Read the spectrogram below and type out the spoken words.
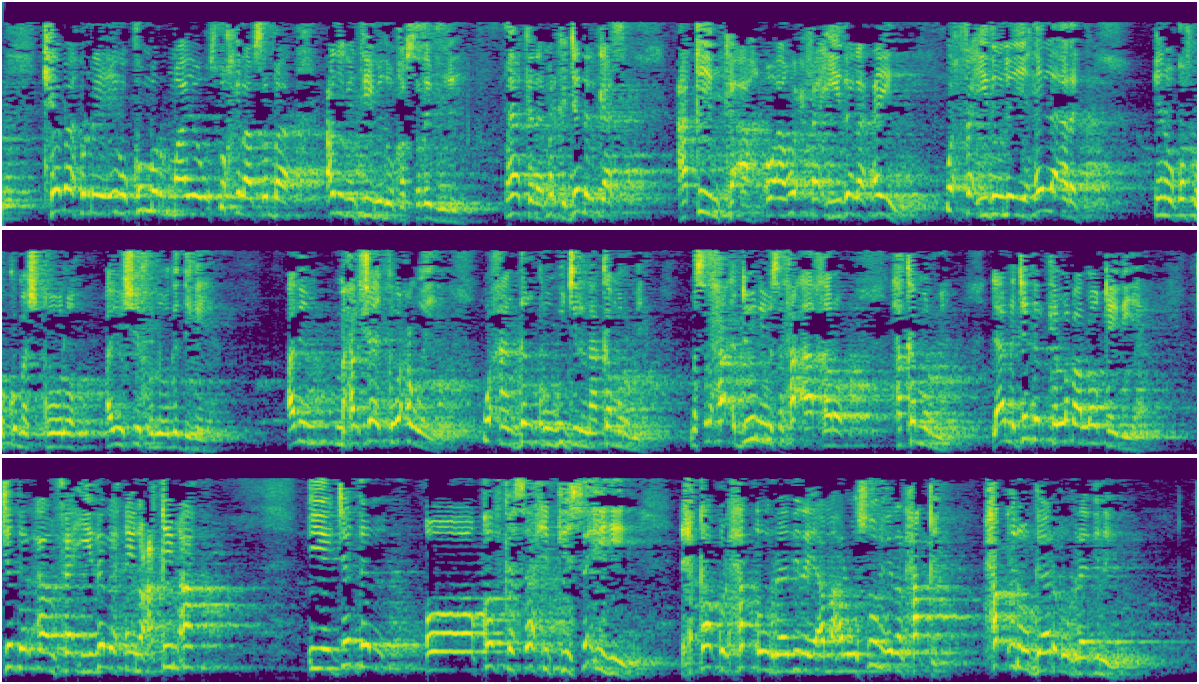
Keeba horeeyay oo ku murmaayo isku khilaafsan ba cadug intii mid uu qabsaday buu leeyahay. Waxa marka jadalkaas aqiimka ah oo aan wax faa'iido lahayn wax faa'iido leeyahay la arag inuu qofku ku mashquulo ayuu sheekhu nooga digaya adi maxal shaahidku waxa weeye waxaan dan kuugu jirin ka murmin maslaxa adduunya maslaxa aakhiro ha ka murmin laana jadalka laba loo qaybiyaa. Jadal aan faa'iido lahayn oo aqiim ah iyo jadal oo qofka saaxibkiisa ihi ihqaaqul haqq oo raadinay ama al-wusul ila al-haqq haqq inuu gaaro oo raadinay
